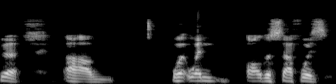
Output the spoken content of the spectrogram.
um, when, all the stuff was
